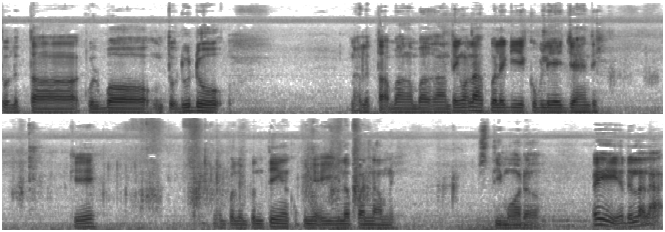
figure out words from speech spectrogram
Untuk letak cool box Untuk duduk Nak letak barang-barang Tengoklah apa lagi aku boleh adjust nanti Okay yang paling penting aku punya E86 ni Mesti ada Eh hey, ada lalat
